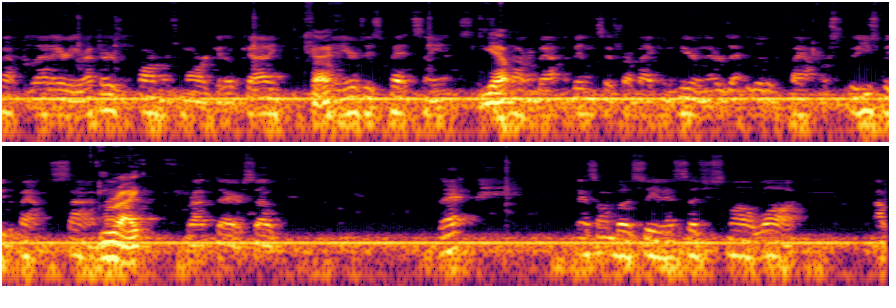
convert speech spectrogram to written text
here's the tax map of that area. Right there's the farmer's market, okay? Okay. And here's this pet sense. Yeah. Talking about, and the building sits right back in here, and there's that little fountain, it used to be the fountain sign. Right. Right there, so that, that's on both sides, that's such a small lot. I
